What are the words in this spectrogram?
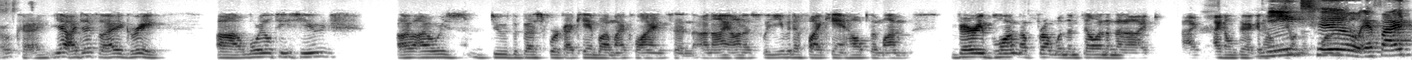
Okay. Yeah i definitely i agree. Uh, loyalty is huge. I, I always do the best work i can by my clients. And, and i honestly even if i can't help them i'm very blunt up front with them telling them that i I, I don't think I can. Me too. If I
